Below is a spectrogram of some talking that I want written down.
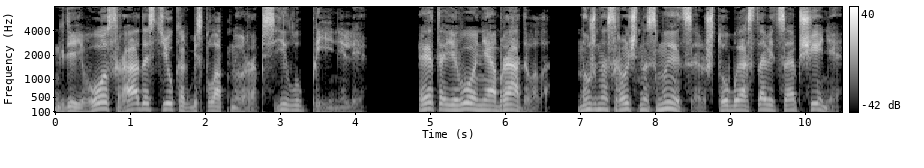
где его с радостью, как бесплатную рабсилу, приняли. Это его не обрадовало. Нужно срочно смыться, чтобы оставить сообщение.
